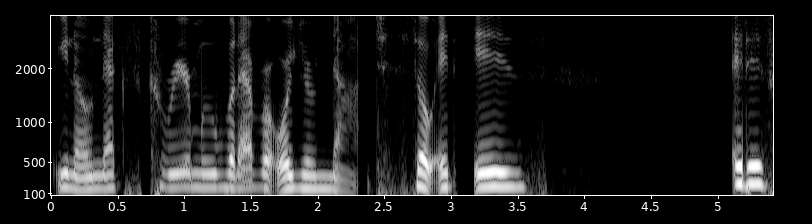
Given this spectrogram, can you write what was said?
you know, next career move, whatever, or you're not. So it is, it is,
